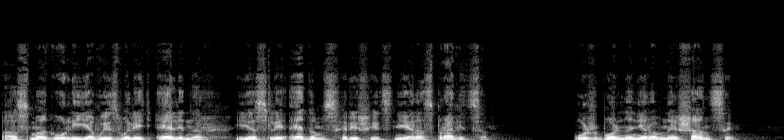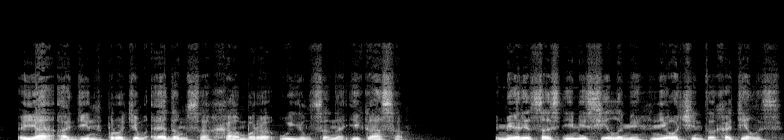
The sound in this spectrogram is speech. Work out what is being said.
А смогу ли я вызволить Элинор, если Эдамс решит с ней расправиться? Уж больно неравные шансы. Я один против Эдамса, Хамбера, Уилсона и Касса. Мериться с ними силами не очень-то хотелось.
